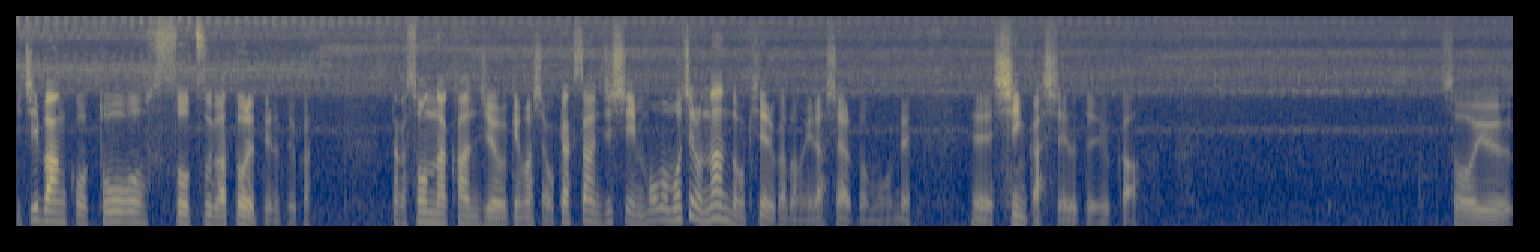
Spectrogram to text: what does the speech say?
一番こう統率が取れてるというかなんかそんな感じを受けました。お客さん自身ももちろん何度も来てる方もいらっしゃると思うので、えー、進化してるというかそういう、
